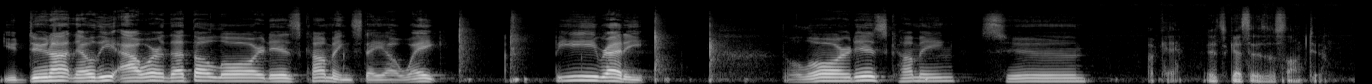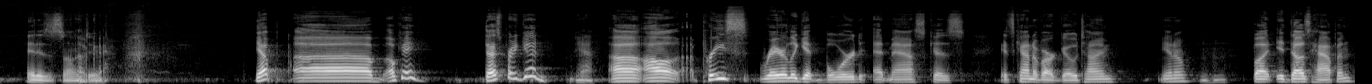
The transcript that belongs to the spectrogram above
You do not know the hour that the Lord is coming. Stay awake. Be ready. The Lord is coming soon. Okay. It's I guess it is a song too. It is a song too. Okay. Yep. Uh, okay, that's pretty good. Yeah. Uh, I'll, priests rarely get bored at mass because it's kind of our go time, you know. But it does happen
